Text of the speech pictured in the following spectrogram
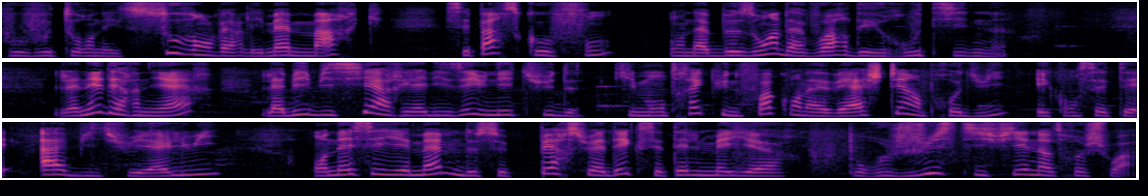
vous vous tournez souvent vers les mêmes marques, c'est parce qu'au fond, on a besoin d'avoir des routines. L'année dernière, la BBC a réalisé une étude qui montrait qu'une fois qu'on avait acheté un produit et qu'on s'était habitué à lui, on essayait même de se persuader que c'était le meilleur pour justifier notre choix.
